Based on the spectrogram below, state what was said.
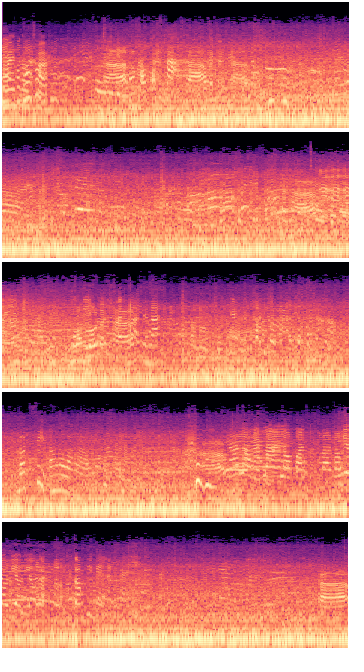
ไม่ขอโทษค่ะ ครับขอบคุณครับอาจารย์ครับครับระวังรถนะครับ ใช่ไหม รถสี่ต้องระวังเราครับหน้าเราลายเรามันเดียวเดียวเดียวกับกล้องพี่เมย์นะครับ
